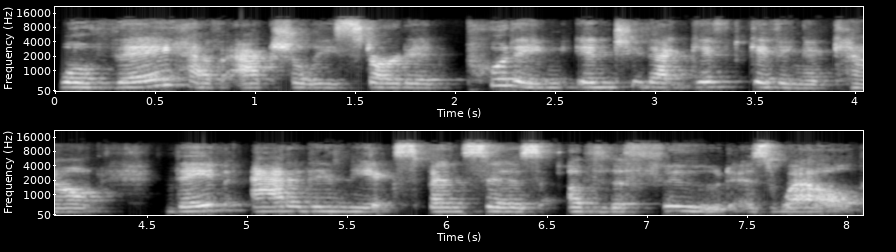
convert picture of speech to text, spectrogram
Well, they have actually started putting into that gift giving account, they've added in the expenses of the food as well,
